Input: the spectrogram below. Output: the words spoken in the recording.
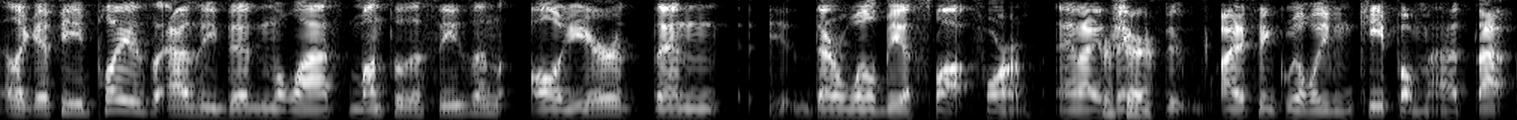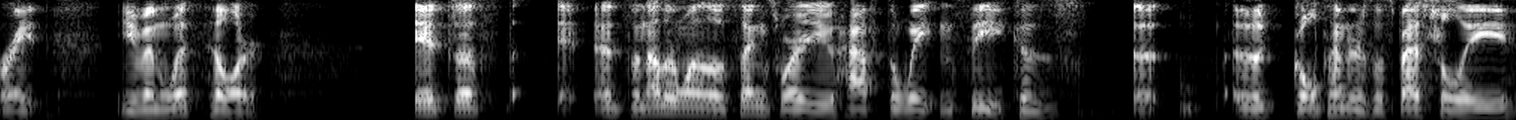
like if he plays as he did in the last month of the season all year, then there will be a spot for him, and I For think sure. th- I think we'll even keep him at that rate, even with Hiller. It just it's another one of those things where you have to wait and see because uh, the goaltenders, especially,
